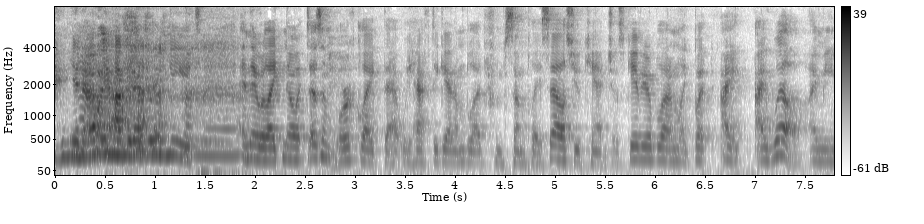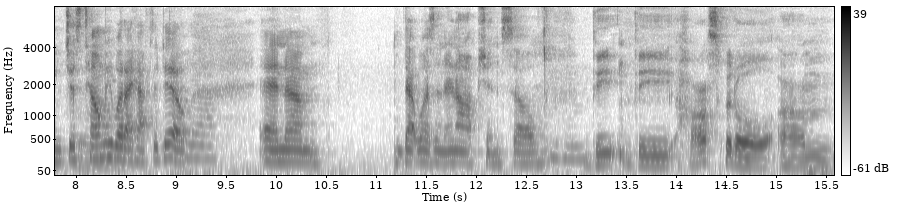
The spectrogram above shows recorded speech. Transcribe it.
You know, I mean, whatever he needs. And they were like, "No, it doesn't work like that. We have to get him blood from someplace else. You can't just give your blood." I'm like, "But I, I will. I mean, just tell me what I have to do." And um, that wasn't an option. So The the hospital, um,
